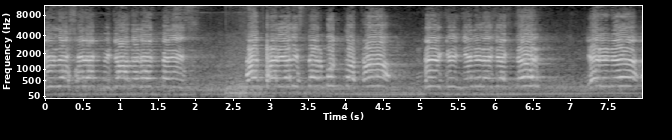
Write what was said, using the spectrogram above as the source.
birleşerek mücadele etmeliyiz. Emperyalistler mutlaka bir gün yenilecekler. Yerine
